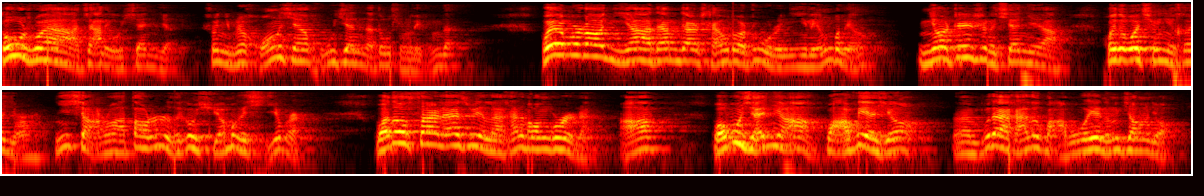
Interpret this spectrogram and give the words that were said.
都说呀，家里有仙家，说你们这黄仙、狐仙的都挺灵的。我也不知道你呀，在我们家柴火垛住着，你灵不灵？你要真是个仙家呀，回头我请你喝酒，你想着啊，到日子给我学么个媳妇儿。我都三十来岁了，还是光棍呢啊！我不嫌弃啊，寡妇也行。”嗯，不带孩子寡妇我也能将就，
